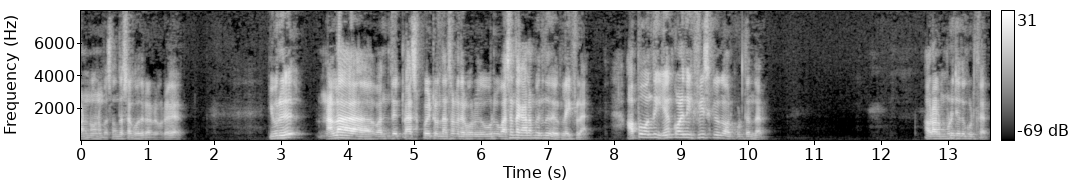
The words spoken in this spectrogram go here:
பண்ணணும் நம்ம சொந்த சகோதரர் இவர். இவர் நல்லா வந்து கிளாஸ்க்கு போயிட்டு இருந்தார் சொன்னார் ஒரு ஒரு வசந்த காலமும் இருந்தது ஒரு லைஃப்பில் அப்போ வந்து என் குழந்தைக்கு ஃபீஸுக்கு அவர் கொடுத்துருந்தார். அவரால் முடிஞ்சது கொடுத்தார்.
